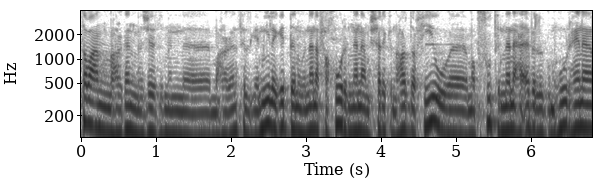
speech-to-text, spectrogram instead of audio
طبعا مهرجان المجاز من آه، المهرجانات الجميلة جدا وإن أنا فخور إن أنا مشارك النهارده فيه ومبسوط إن أنا هقابل الجمهور هنا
